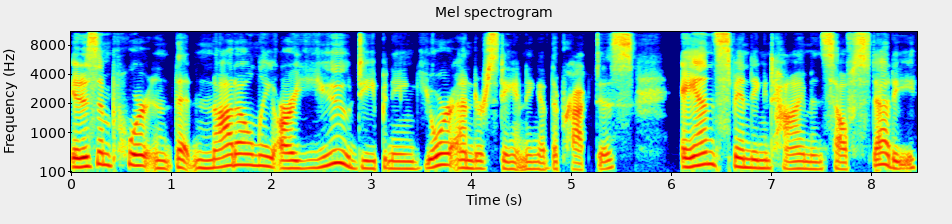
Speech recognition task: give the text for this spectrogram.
it is important that not only are you deepening your understanding of the practice and spending time in self study,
